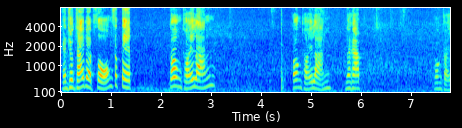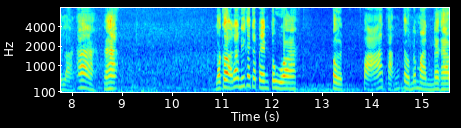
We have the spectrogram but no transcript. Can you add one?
กันชนท้ายแบบ 2 สเต็ปกล้องถอยหลัง กล้องถอยหลังนะครับ กล้องถอยหลังอ่านะฮะแล้วก็ด้านนี้ก็จะเป็นตัวเปิดฝาถังเติมน้ำมันนะครับ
